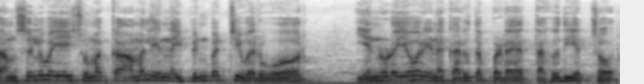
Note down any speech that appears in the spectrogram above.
தம் சிலுவையை சுமக்காமல் என்னை பின்பற்றி வருவோர். என்னுடையோர் என கருதப்பட தகுதியற்றோர்.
